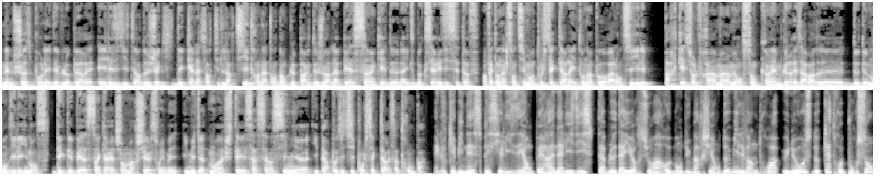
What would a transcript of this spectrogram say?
Même chose pour les développeurs et les éditeurs de jeux qui décalent la sortie de leurs titres en attendant que le parc de joueurs de la PS5 et de la Xbox Series s'étoffe. En fait, on a le sentiment que tout le secteur là, il tourne un peu au ralenti, il est parqué sur le frein à main, mais on sent quand même que le réservoir de, de demande il est immense. Dès que des PS5 arrivent sur le marché, elles sont immé- immédiatement achetées et ça c'est un signe euh, hyper positif pour le secteur et ça trompe pas. Et le cabinet spécialisé Ampère Analysis table d'ailleurs sur un rebond du marché en 2023, une hausse de 4%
